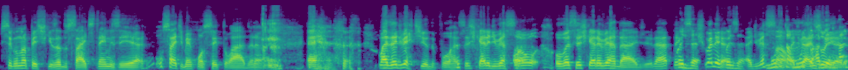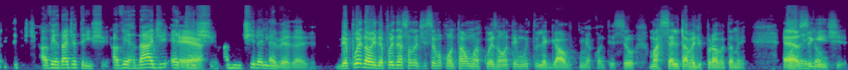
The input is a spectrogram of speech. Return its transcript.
segundo uma pesquisa do site TMZ, um site bem conceituado, né? É, mas é divertido, porra. Vocês querem diversão ou vocês querem verdade? Né? Tem pois que é, escolher. Pois é. é diversão. Tá é, muito, é a, verdade é triste. a verdade é triste. A verdade é, é, triste. A mentira é linda. É verdade. Depois, não, e depois dessa notícia eu vou contar uma coisa ontem muito legal que me aconteceu. Marcelo estava de prova também. É Conta o seguinte.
